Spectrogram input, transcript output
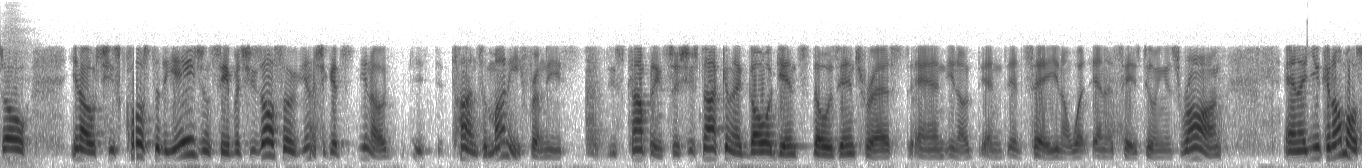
So, you know, she's close to the agency, but she's also you know she gets you know tons of money from these these companies. So she's not going to go against those interests and you know and and say you know what NSA is doing is wrong. And uh, you can almost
